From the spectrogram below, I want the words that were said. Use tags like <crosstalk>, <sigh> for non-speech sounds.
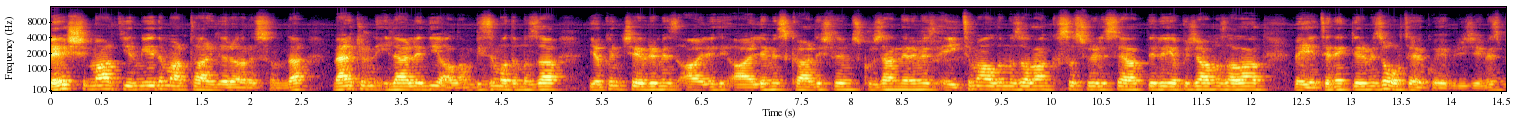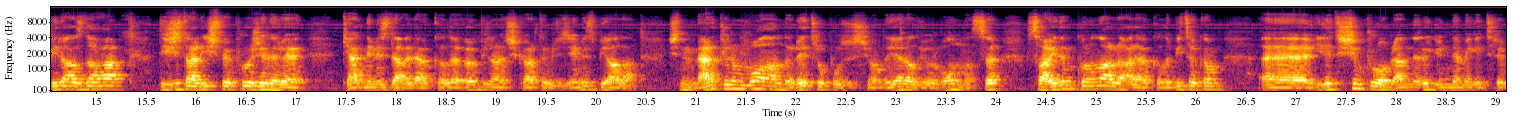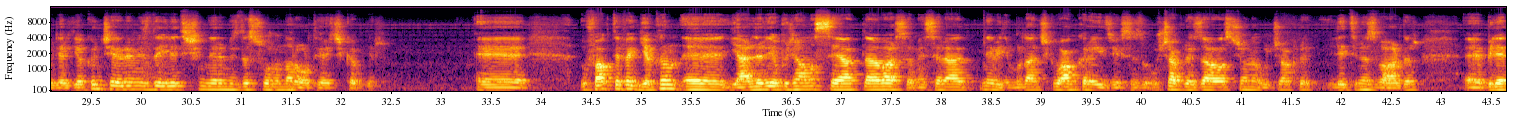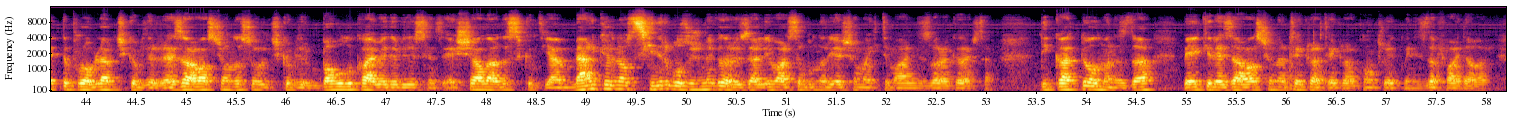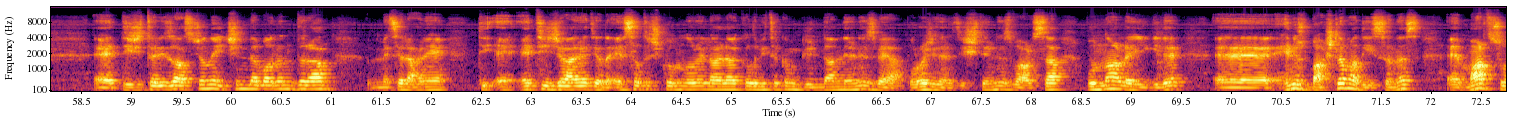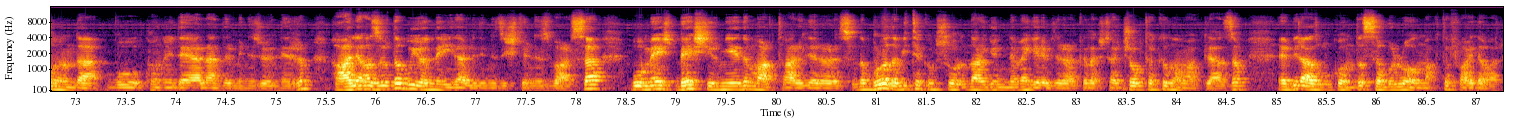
5 Mart 27 Mart tarihleri arasında Merkür'ün ilerlediği alan bizim adımıza yakın çevremiz, aile, ailemiz, kardeşlerimiz, kuzenlerimiz, eğitim aldığımız alan, kısa süreli seyahatleri yapacağımız alan ve yeteneklerimizi ortaya koyabileceğimiz, biraz daha dijital iş ve projelere kendimizle alakalı ön plana çıkartabileceğimiz bir alan. Şimdi Merkür'ün bu alanda retro pozisyonda yer alıyor olması saydığım konularla alakalı bir takım e, iletişim problemleri gündeme getirebilir. Yakın çevremizde, iletişimlerimizde sorunlar ortaya çıkabilir. E, ufak tefek yakın e, yerlere yapacağımız seyahatler varsa, mesela ne bileyim buradan çıkıp Ankara'ya gideceksiniz, uçak rezervasyonu, uçak iletiniz vardır. E, bilette problem çıkabilir, rezervasyonda sorun çıkabilir, bavulu kaybedebilirsiniz, eşyalarda sıkıntı. Yani Merkür'ün o sinir bozucu ne kadar özelliği varsa bunları yaşama ihtimaliniz var arkadaşlar dikkatli olmanızda belki rezervasyonları tekrar tekrar kontrol etmenizde fayda var. E, dijitalizasyonu içinde barındıran mesela hani e, e-ticaret ya da e-satış konularıyla alakalı bir takım gündemleriniz veya projeleriniz, işleriniz varsa bunlarla ilgili e, henüz başlamadıysanız e, Mart sonunda bu konuyu değerlendirmenizi öneririm. Hali hazırda bu yönde ilerlediğiniz işleriniz varsa bu 5-27 Mart tarihleri arasında burada bir takım sorunlar gündeme gelebilir arkadaşlar. Çok takılmamak lazım. E, biraz bu konuda sabırlı olmakta fayda var.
